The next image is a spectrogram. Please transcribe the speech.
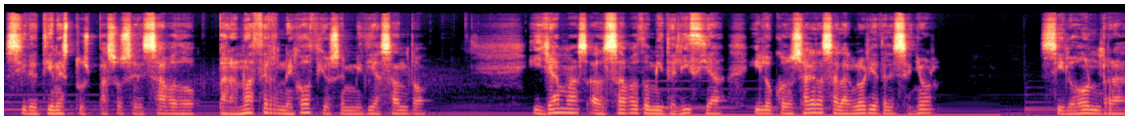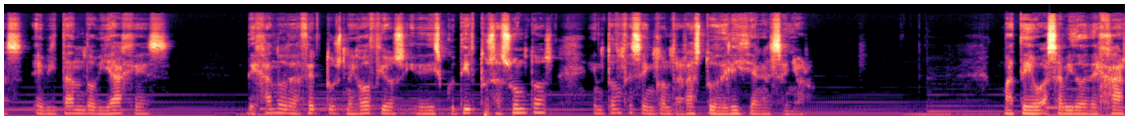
Si detienes tus pasos el sábado para no hacer negocios en mi día santo, y llamas al sábado mi delicia y lo consagras a la gloria del Señor, si lo honras evitando viajes, dejando de hacer tus negocios y de discutir tus asuntos, entonces encontrarás tu delicia en el Señor. Mateo ha sabido dejar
